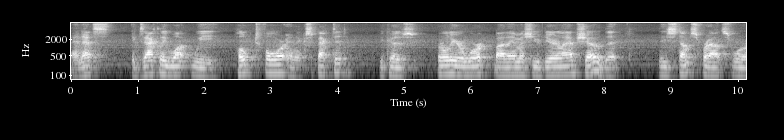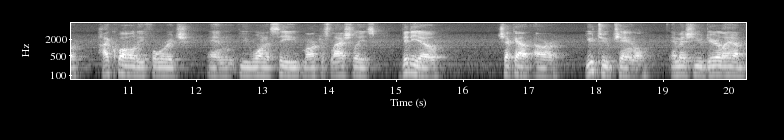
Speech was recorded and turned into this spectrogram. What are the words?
And that's exactly what we hoped for and expected because earlier work by the MSU Deer Lab showed that these stump sprouts were high quality forage and you want to see Marcus Lashley's video, check out our YouTube channel, MSU Deer Lab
